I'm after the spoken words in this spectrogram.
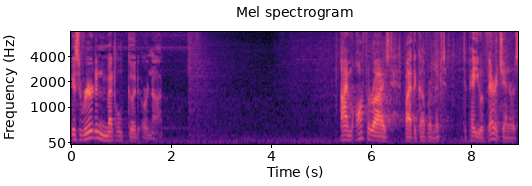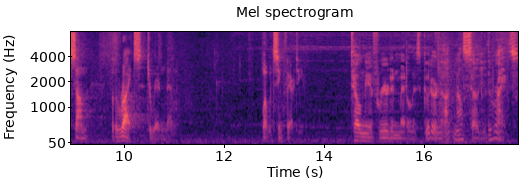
Is Rearden metal good or not? I'm authorized by the government to pay you a very generous sum for the rights to Rearden Metal. What would seem fair to you? Tell me if Rearden metal is good or not, and I'll sell you the rights.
